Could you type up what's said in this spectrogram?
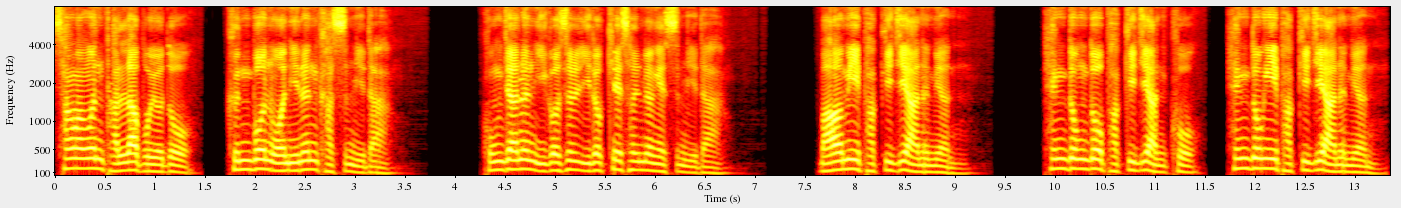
상황은 달라 보여도 근본 원인은 같습니다. 공자는 이것을 이렇게 설명했습니다. 마음이 바뀌지 않으면 행동도 바뀌지 않고 행동이 바뀌지 않으면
